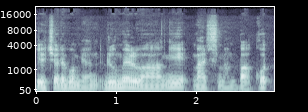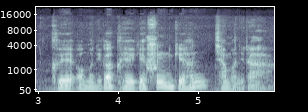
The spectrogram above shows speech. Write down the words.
1절에 보면 르무엘 왕이 말씀한 바 곧 그의 어머니가 그에게 훈계한 잠언이라.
